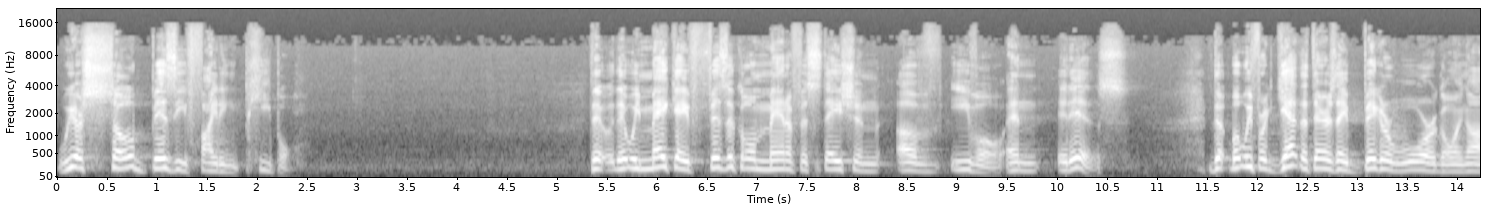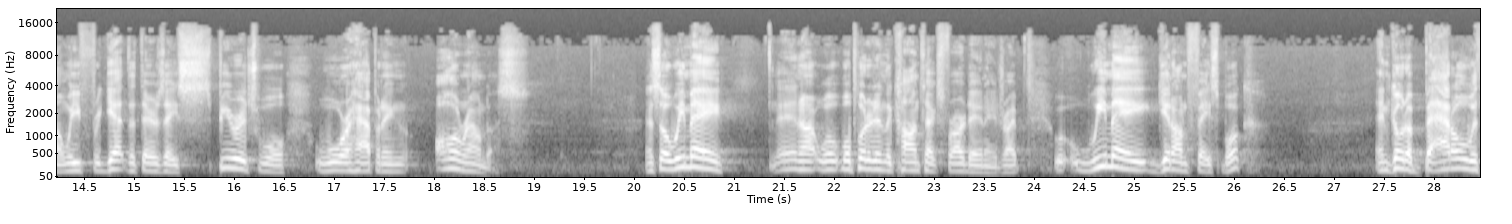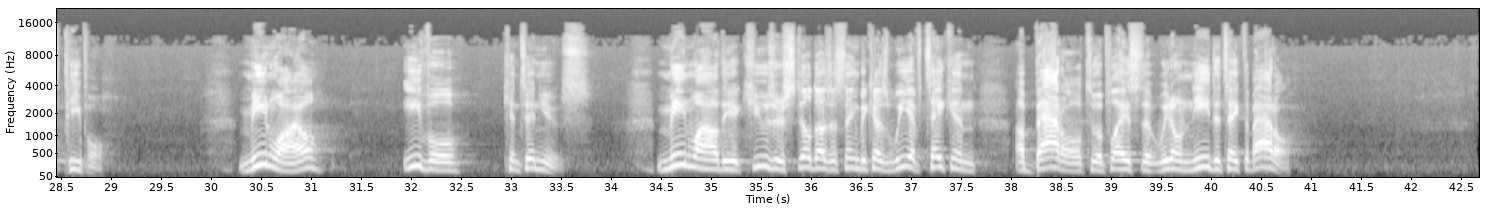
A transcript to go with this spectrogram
we are so busy fighting people that, that we make a physical manifestation of evil, and it is. But we forget that there's a bigger war going on. We forget that there's a spiritual war happening all around us. And so we may, and I- we'll, we'll put it in the context for our day and age, right? We may get on Facebook and go to battle with people. Meanwhile, evil continues. Meanwhile, the accuser still does his thing because we have taken a battle to a place that we don't need to take the battle.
